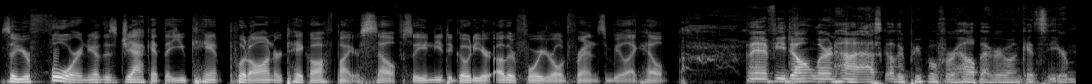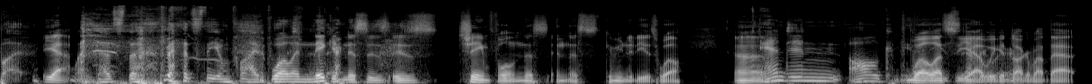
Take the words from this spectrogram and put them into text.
So you're four and you have this jacket that you can't put on or take off by yourself. So you need to go to your other four year old friends and be like, help. And if you don't learn how to ask other people for help, everyone can see your butt. yeah. Like that's the that's the implied. Well, and nakedness is, is shameful in this in this community as well. Um, and in all communities. well, let's yeah, we could talk about that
